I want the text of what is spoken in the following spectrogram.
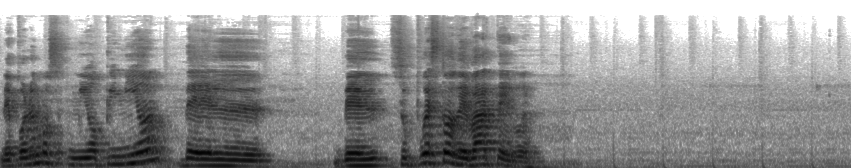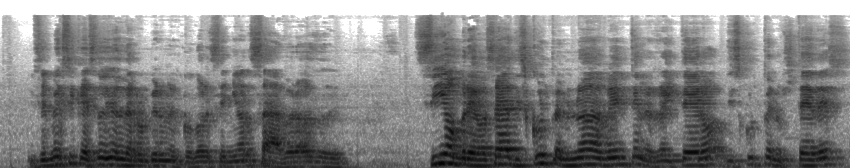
Le ponemos mi opinión del, del supuesto debate, güey. Dice, México Estudios le rompieron el cogor, señor sabroso. Sí, hombre, o sea, disculpen nuevamente, les reitero, disculpen ustedes.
